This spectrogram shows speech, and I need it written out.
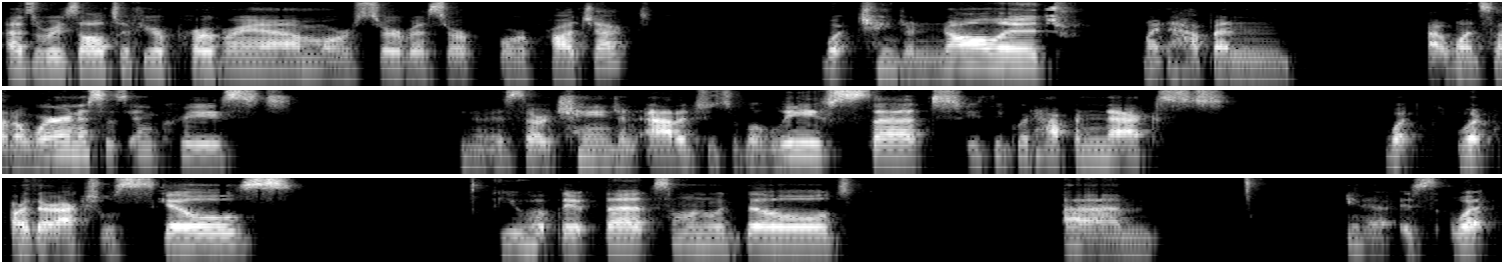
as a result of your program or service or, or project? What change in knowledge might happen at once that awareness is increased? You know, is there a change in attitudes or beliefs that you think would happen next? What what are there actual skills you hope that, that someone would build? Um, you know, is what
